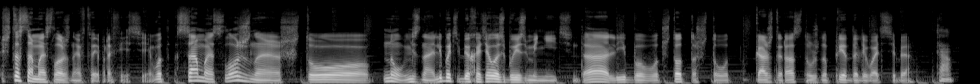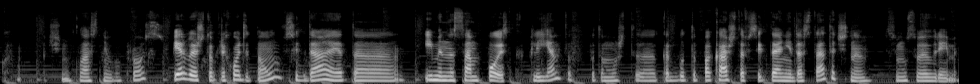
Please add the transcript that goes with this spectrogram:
Что самое сложное в твоей профессии? Вот самое сложное, что, ну, не знаю, либо тебе хотелось бы изменить, да, либо вот что-то, что вот каждый раз нужно преодолевать себя. Так, очень классный вопрос. Первое, что приходит на ум всегда, это именно сам поиск клиентов, потому что как будто пока что всегда недостаточно всему свое время.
